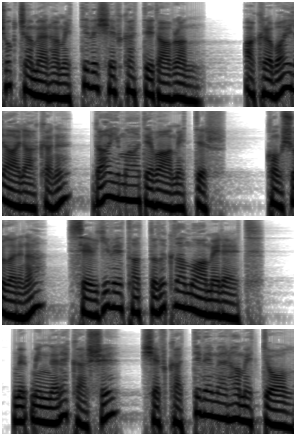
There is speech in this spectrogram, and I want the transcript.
çokça merhametli ve şefkatli davran. Akrabayla alakanı daima devam ettir. Komşularına sevgi ve tatlılıkla muamele et. Müminlere karşı şefkatli ve merhametli ol.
